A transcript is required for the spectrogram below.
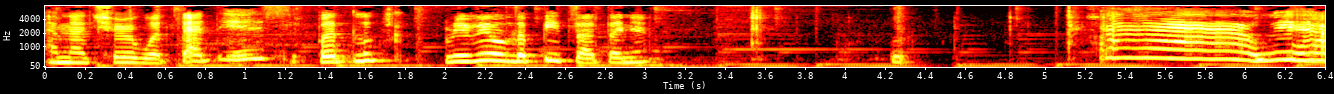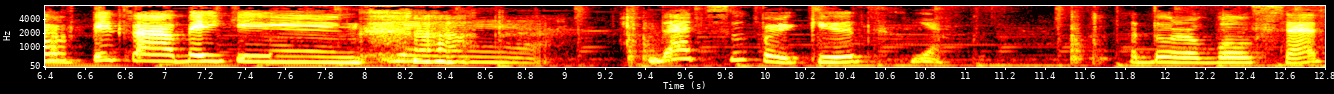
I'm not sure what that is, but look, reveal the pizza, Tanja. Ah, we have pizza baking. Yeah. That's super cute. Yeah. Adorable set.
